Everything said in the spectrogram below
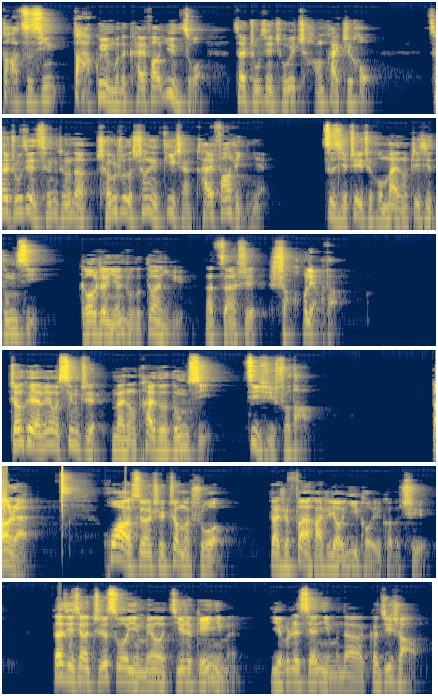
大资金、大规模的开发运作在逐渐成为常态之后，才逐渐形成的成熟的商业地产开发理念。自己这时候卖弄这些东西，高瞻远瞩的断语那自然是少不了的。张克也没有兴致卖弄太多的东西，继续说道。当然，话虽然是这么说，但是饭还是要一口一口的吃。大景象之所以没有急着给你们，也不是嫌你们的格局少，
